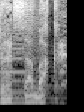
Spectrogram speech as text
про собак.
